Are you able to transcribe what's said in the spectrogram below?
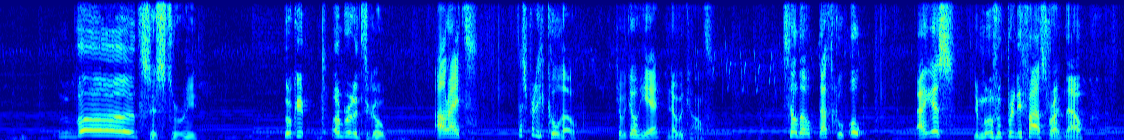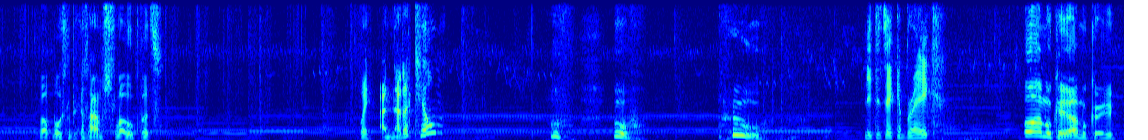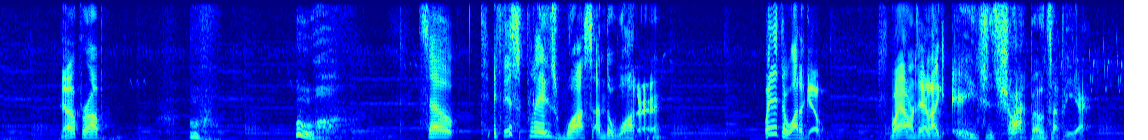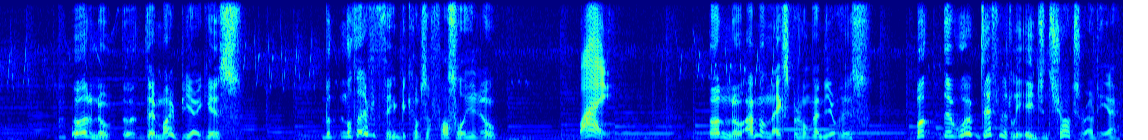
That's history. Okay, I'm ready to go. Alright. That's pretty cool though. Can we go here? No, we can't. Still though, that's cool. Oh, Angus, you're moving pretty fast right now. Well, mostly because I'm slow, but... Wait, another kiln? Ooh. Whew. Need to take a break? Oh, I'm okay, I'm okay. No prob. Ooh. So, if this place was underwater, where did the water go? Why aren't there like ancient shark bones up here? I don't know, uh, there might be, I guess. But not everything becomes a fossil, you know? Why? I don't know, I'm not an expert on any of this. But there were definitely ancient sharks around here.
